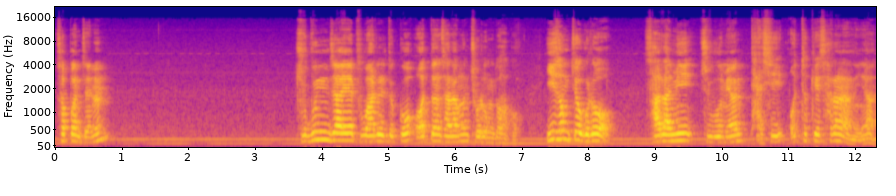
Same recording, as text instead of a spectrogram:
첫 번째는 죽은 자의 부활을 듣고 어떤 사람은 조롱도 하고 이성적으로 사람이 죽으면 다시 어떻게 살아나느냐.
